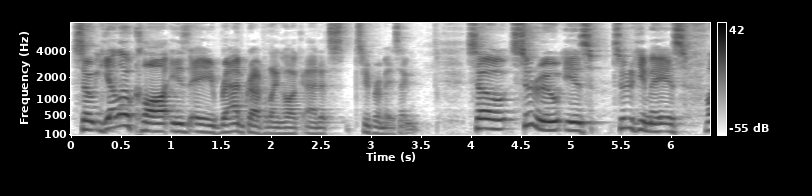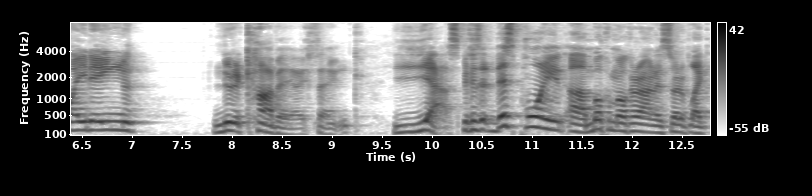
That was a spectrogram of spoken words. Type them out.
So Yellow Claw is a rad grappling hook, and it's super amazing. So Tsuru is Tsuruhime is fighting Nurikabe, I think. Yes, because at this point, uh, Mocha Mocharan is sort of like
